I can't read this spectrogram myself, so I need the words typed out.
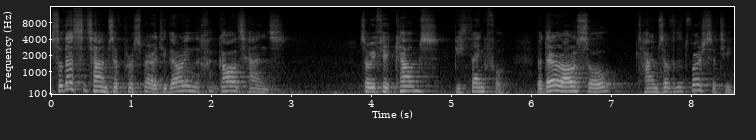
So that's the times of prosperity. They are in God's hands. So if it comes, be thankful. But there are also times of adversity.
